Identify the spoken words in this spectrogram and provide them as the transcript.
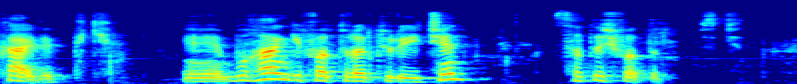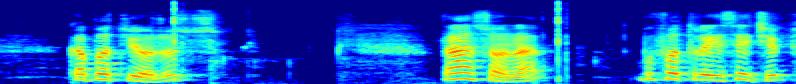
Kaydettik. Ee, bu hangi fatura türü için? Satış faturası için. Kapatıyoruz. Daha sonra bu faturayı seçip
